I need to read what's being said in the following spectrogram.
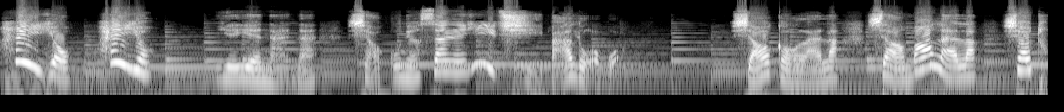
嘿呦，嘿呦！爷爷奶奶、小姑娘三人一起拔萝卜。小狗来了，小猫来了，小兔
